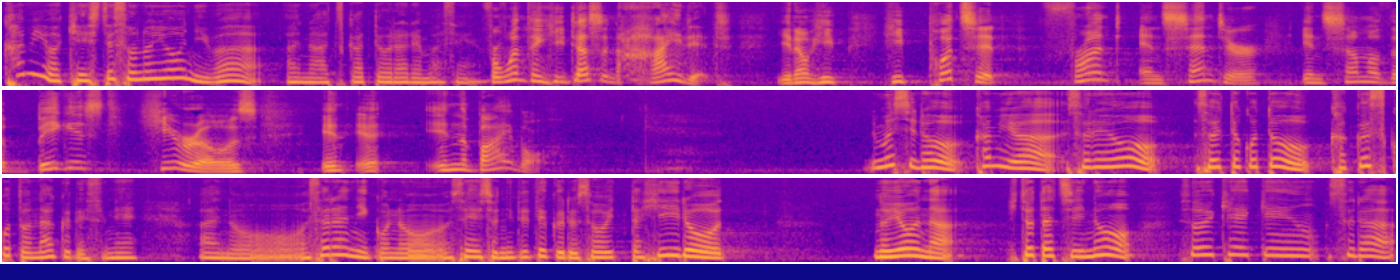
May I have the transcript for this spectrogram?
神は決してそのようにはあの扱っておられません。Front and center in some of the biggest heroes in, in the Bible. むしろ神はそれをそういったことを隠すことなくですねあのさらにこの聖書に出てくるそういったヒーローのような人たちのそういう経験すら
